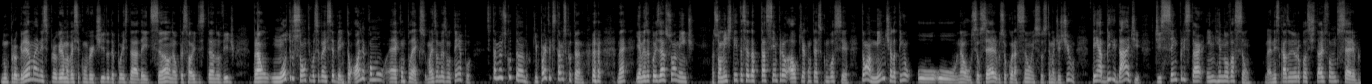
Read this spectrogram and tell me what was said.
num programa, e nesse programa vai ser convertido depois da, da edição, né, o pessoal editando o vídeo, para um, um, outro som que você vai receber. Então, olha como é complexo, mas ao mesmo tempo, você está me escutando. O que importa é que você está me escutando. né? E a mesma coisa é a sua mente. A sua mente tenta se adaptar sempre ao, que acontece com você. Então a mente, ela tem o, o, o, né, o seu cérebro, o seu coração e o seu sistema digestivo tem a habilidade de sempre estar em renovação. Né? Nesse caso, a neuroplasticidade falando do cérebro.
